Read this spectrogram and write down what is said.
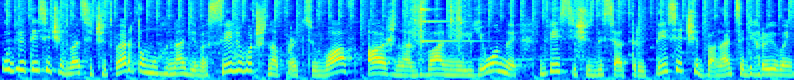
У 2024-му Геннадій Васильович напрацював аж на 2 мільйони 263 тисячі 12 гривень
